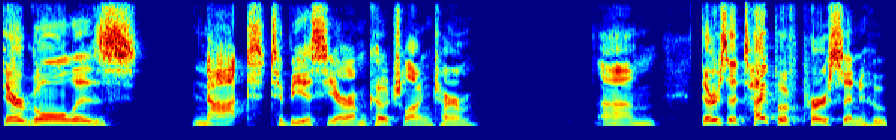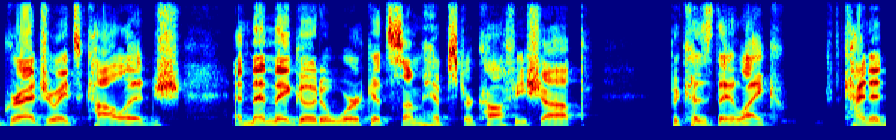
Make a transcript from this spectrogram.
their goal is not to be a CRM coach long term. Um, there's a type of person who graduates college and then they go to work at some hipster coffee shop because they like kind of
